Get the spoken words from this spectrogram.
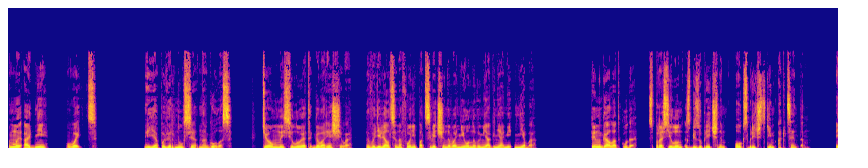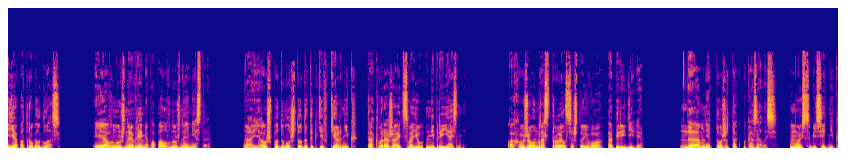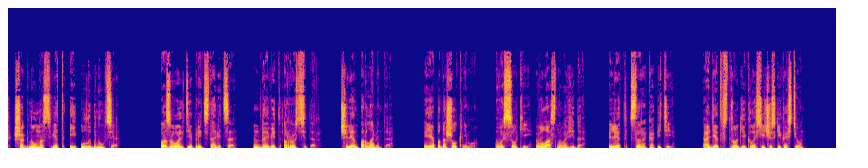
Мы одни, Уэйтс. Я повернулся на голос. Темный силуэт говорящего выделялся на фоне подсвеченного неоновыми огнями неба. «Фингал откуда?» — спросил он с безупречным оксбриджским акцентом. Я потрогал глаз. Я в нужное время попал в нужное место. А я уж подумал, что детектив Керник так выражает свою неприязнь. Похоже, он расстроился, что его опередили. Да, мне тоже так показалось. Мой собеседник шагнул на свет и улыбнулся. «Позвольте представиться, Дэвид Росситер, член парламента». Я подошел к нему, высокий, властного вида, лет сорока пяти, одет в строгий классический костюм.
